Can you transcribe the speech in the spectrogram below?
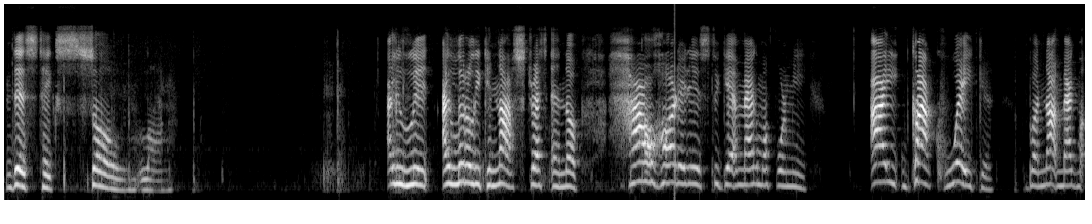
This takes so long. I lit I literally cannot stress enough how hard it is to get magma for me. I got Quake, but not magma.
